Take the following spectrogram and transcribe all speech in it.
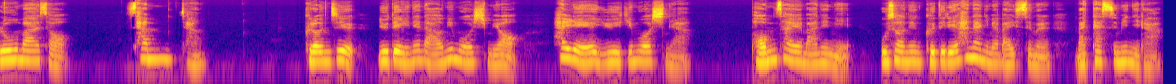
로마서 3장. 그런즉 유대인의 나음이 무엇이며 할례의 유익이 무엇이냐? 범사에 많으니 우선은 그들이 하나님의 말씀을 맡았음이니라.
